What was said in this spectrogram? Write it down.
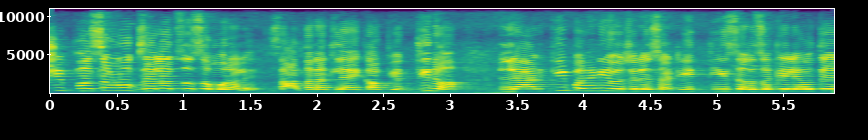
प्रकारची फसवणूक झाल्याचं समोर आलंय. साताऱ्यातल्या एका व्यक्तीनं लाडकी बहीण योजनेसाठी तीस अर्ज केले होते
